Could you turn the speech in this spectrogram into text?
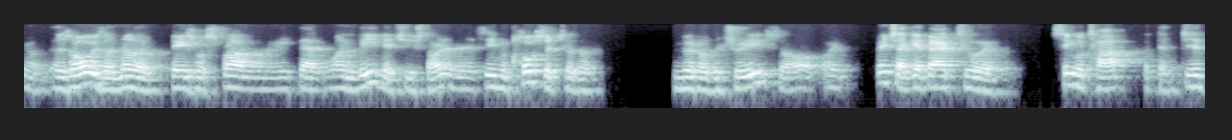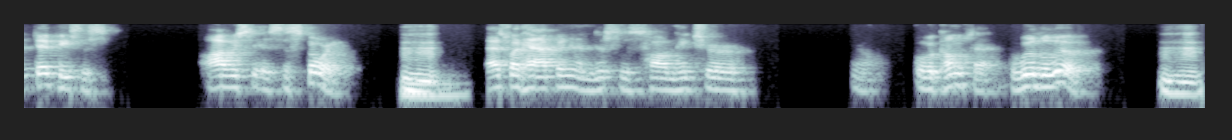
you know, there's always another basal sprout underneath that one lead that you started, and it's even closer to the middle of the tree. So I- eventually I get back to a single top, but the dead, dead piece is obviously it's the story. Mhm. That's what happened, and this is how nature, you know, overcomes that. The will to live, hmm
